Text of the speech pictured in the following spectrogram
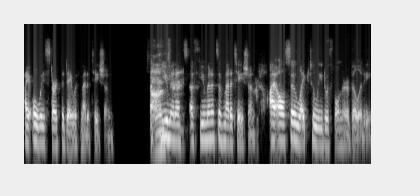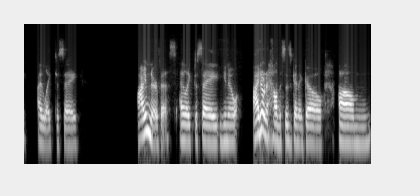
I always start the day with meditation a okay. few minutes a few minutes of meditation. I also like to lead with vulnerability. I like to say i'm nervous. I like to say you know i don't know how this is going to go. Um,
